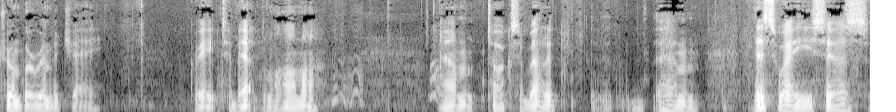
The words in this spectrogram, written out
Trungpa Rinpoche, great Tibetan Lama, um, talks about it um, this way. He says,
